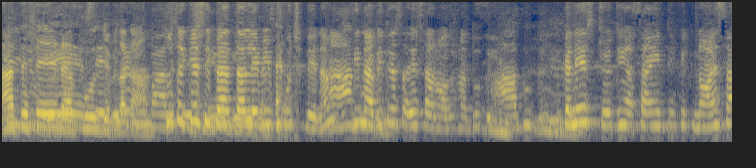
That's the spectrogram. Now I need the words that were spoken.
आते से फूल जब लगा तुसे कैसी भी पूछ गए ना तो ना दूध हाँ दूध कनेस जो साइंटिफिक नो ऐसा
